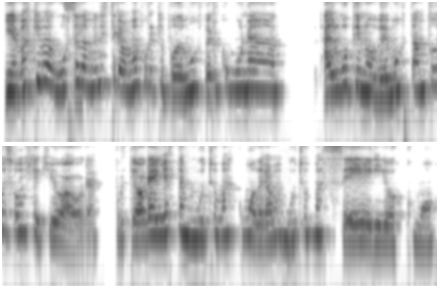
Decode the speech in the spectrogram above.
Y además que me gusta también este drama porque podemos ver como una algo que no vemos tanto de Son Hye ahora, porque ahora ella está en mucho más como dramas mucho más serios, como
